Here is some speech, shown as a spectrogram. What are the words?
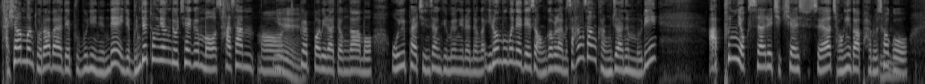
다시 한번 돌아봐야 될 부분이 있는데 이제 문 대통령도 최근 뭐4.3 뭐 예. 특별법이라던가 뭐5.18 진상 규명이라던가 이런 부분에 대해서 언급을 하면서 항상 강조하는 물이 아픈 역사를 직시할 수 있어야 정의가 바로 서고 음.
